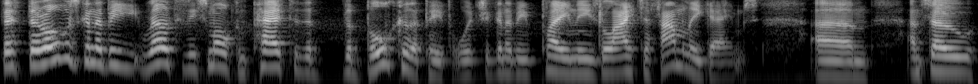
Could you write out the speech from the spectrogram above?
they're, they're always going to be relatively small compared to the, the bulk of the people which are going to be playing these lighter family games. Um, and so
